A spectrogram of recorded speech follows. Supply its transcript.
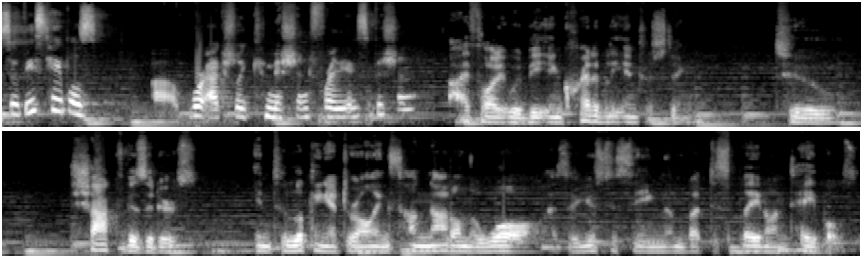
So these tables uh, were actually commissioned for the exhibition? I thought it would be incredibly interesting to shock visitors into looking at drawings hung not on the wall as they're used to seeing them, but displayed on tables.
